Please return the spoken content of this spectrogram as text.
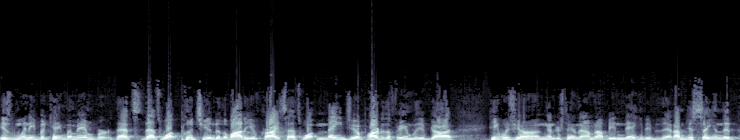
is when he became a member. That's, that's what put you into the body of Christ. That's what made you a part of the family of God. He was young. Understand that. I'm not being negative to that. I'm just saying that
